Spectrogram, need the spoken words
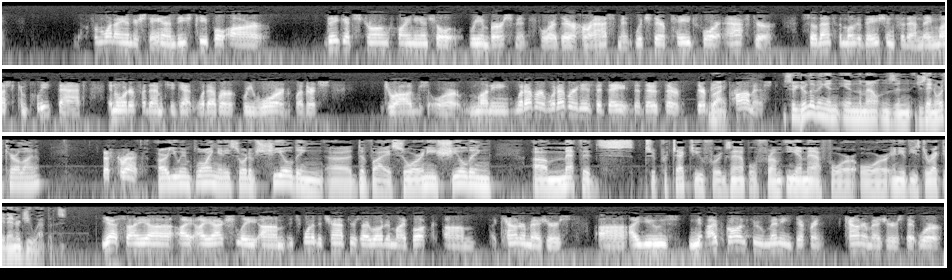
from what I understand, these people are, they get strong financial reimbursement for their harassment, which they're paid for after. So that's the motivation for them. They must complete that in order for them to get whatever reward, whether it's drugs or money, whatever whatever it is that they that they're they're they're being right. promised. So you're living in in the mountains in did you say North Carolina? That's correct. Are you employing any sort of shielding uh, device or any shielding uh, methods to protect you, for example, from EMF or or any of these directed energy weapons? Yes, I uh, I, I actually um, it's one of the chapters I wrote in my book, um, Countermeasures uh, I use. I've gone through many different countermeasures that were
